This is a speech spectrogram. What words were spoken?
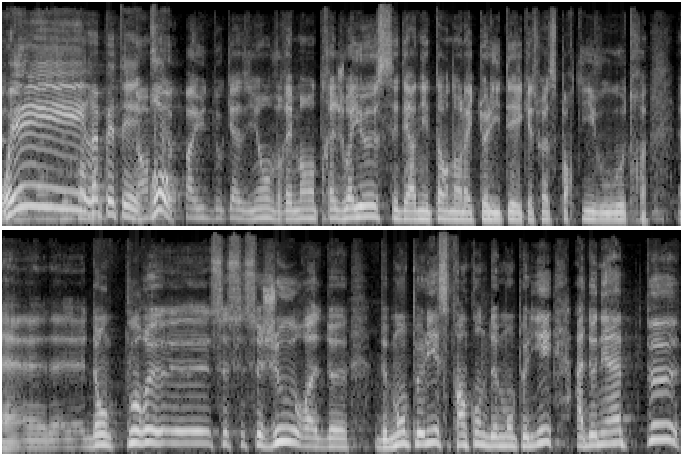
Oui, Je répétez. Non, Pro. il n'y a pas eu d'occasion vraiment très joyeuse ces derniers temps dans l'actualité, qu'elle soit sportive ou autre. Euh, euh, donc pour eux, ce, jour de, de Montpellier, cette rencontre de Montpellier a donné un peu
